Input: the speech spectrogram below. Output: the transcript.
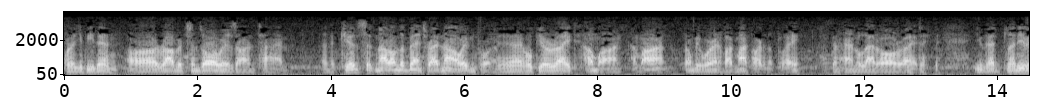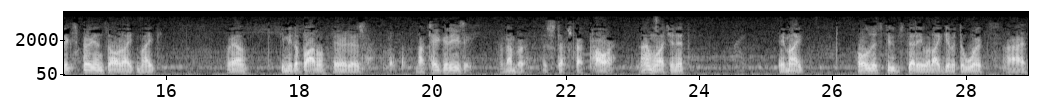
Where'll you be then? Oh, Robertson's always on time. And the kid's sitting out on the bench right now waiting for him. Yeah, I hope you're right. Come on, come on. Don't be worrying about my part of the play. I can handle that all right. You've had plenty of experience, all right, Mike. Well, give me the bottle. Here it is. Now take it easy. Remember, this stuff's got power. I'm watching it. Hey, Mike, hold this tube steady while I give it to Works. All right.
